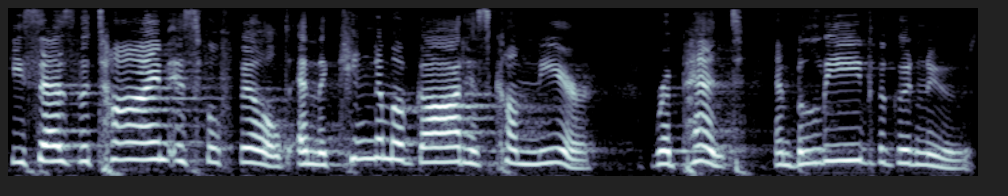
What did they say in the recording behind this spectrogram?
He says, The time is fulfilled and the kingdom of God has come near. Repent and believe the good news.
